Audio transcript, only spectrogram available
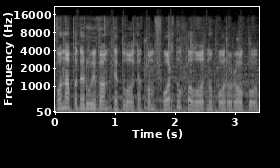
Вона подарує вам тепло та комфорт у холодну пору року.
